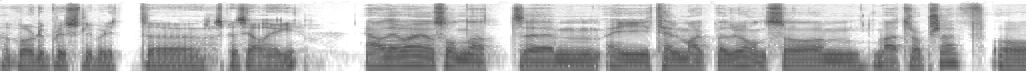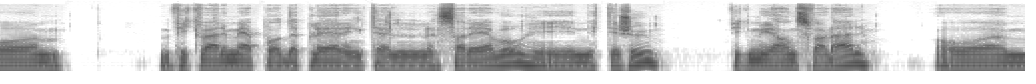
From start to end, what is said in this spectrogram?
var du plutselig blitt spesialjeger? Ja, det var jo sånn at um, i Telemark padron så um, var jeg troppssjef, og um, fikk være med på deployering til Sarajevo i 97. Fikk mye ansvar der. og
